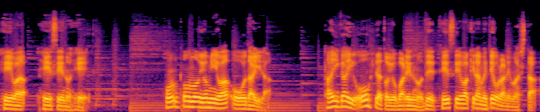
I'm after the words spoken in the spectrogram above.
平和、平成の平。本当の読みは大平。大概大平と呼ばれるので訂正は諦めておられました。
